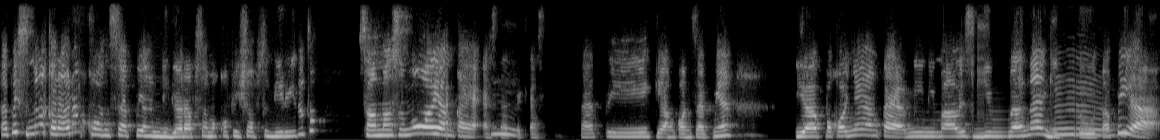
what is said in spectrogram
Tapi sebenarnya kadang-kadang konsep yang digarap sama coffee shop sendiri itu tuh sama semua yang kayak estetik estetik yang konsepnya ya pokoknya yang kayak minimalis gimana gitu. Hmm. tapi ya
